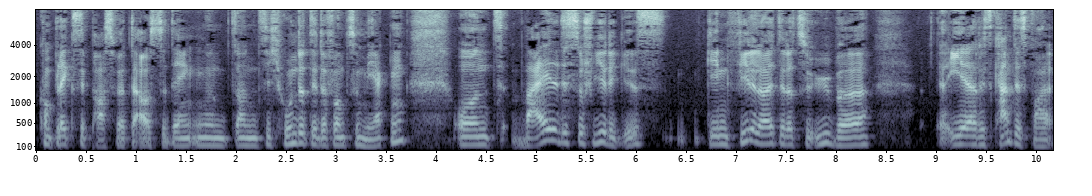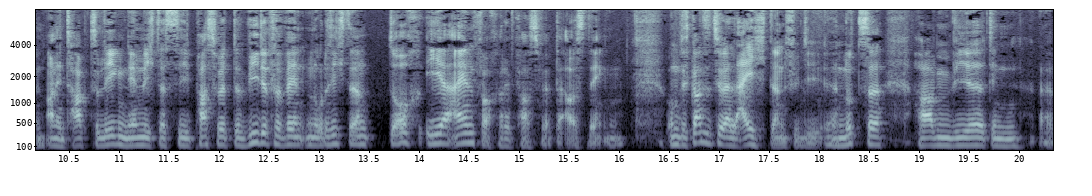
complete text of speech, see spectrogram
komplexe Passwörter auszudenken und dann sich hunderte davon zu merken. Und weil das so schwierig ist, gehen viele Leute dazu über, eher riskantes Verhalten an den Tag zu legen, nämlich dass sie Passwörter wiederverwenden oder sich dann doch eher einfachere Passwörter ausdenken. Um das Ganze zu erleichtern für die äh, Nutzer, haben wir den äh,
